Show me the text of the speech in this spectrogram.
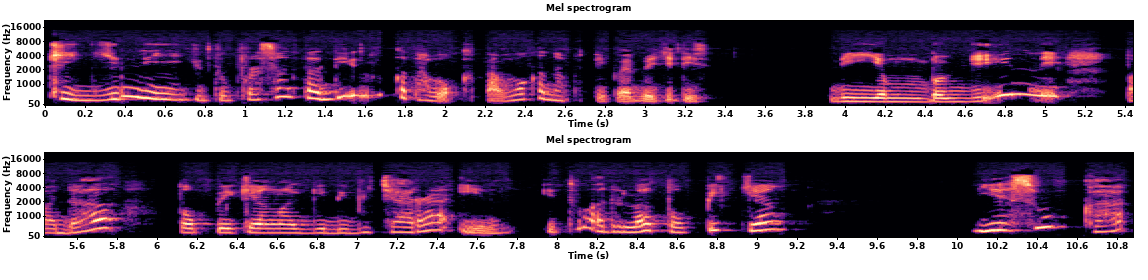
kayak gini gitu. Perasaan tadi lu ketawa-ketawa kenapa tiba-tiba jadi diem begini? Padahal topik yang lagi dibicarain itu adalah topik yang dia suka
